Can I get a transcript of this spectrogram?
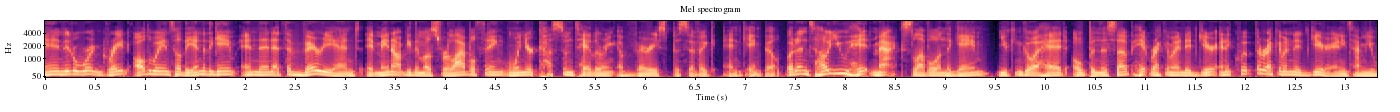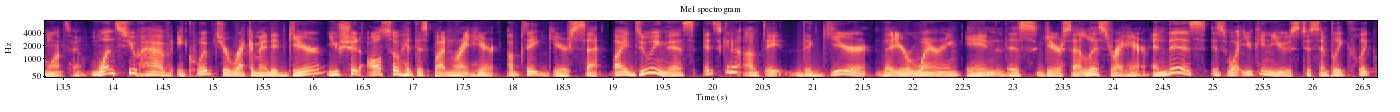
and it'll work great all the way until the end of the game. And then at the very end, it may not be the most reliable thing when you're custom tailoring a very specific end game build. But until you hit max level in the game, you can go ahead, open this up, hit recommended gear, and equip the recommended gear anytime you want to. Once you have equipped your recommended gear, you should also hit this button right here, update gear set. By doing this, it's going to update the gear that you're wearing in this gear set list right here. And this is what you can use to simply click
